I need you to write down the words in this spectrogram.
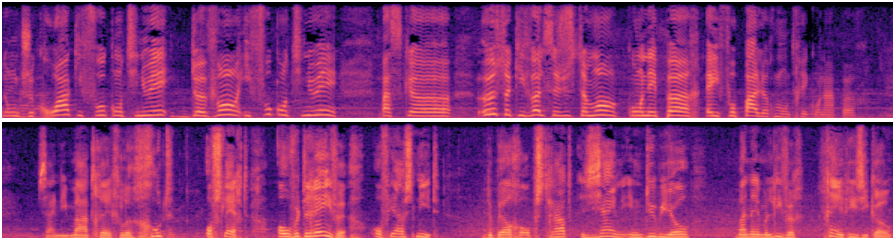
Donc je crois qu'il faut continuer devant, il faut continuer. Parce que eux, ce qu'ils veulent, c'est justement qu'on ait peur. Et il ne faut pas leur montrer qu'on a peur. Zijn die maatregelen goed of slecht, overdreven of juist niet. De Belgen op straat zijn in dubio, maar nemen liever geen risico.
